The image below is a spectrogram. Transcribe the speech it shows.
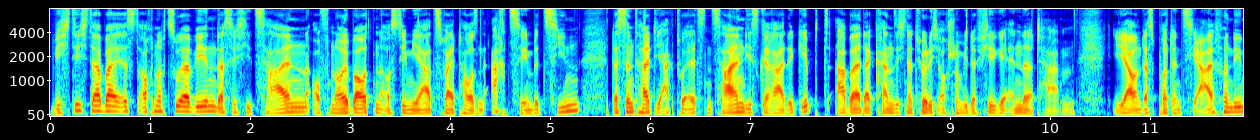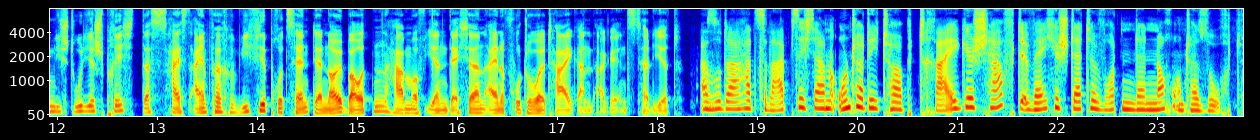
Wichtig dabei ist auch noch zu erwähnen, dass sich die Zahlen auf Neubauten aus dem Jahr 2018 beziehen. Das sind halt die aktuellsten Zahlen, die es gerade gibt, aber da kann sich natürlich auch schon wieder viel geändert haben. Ja, und das Potenzial, von dem die Studie spricht, das heißt einfach, wie viel Prozent der Neubauten haben auf ihren Dächern eine Photovoltaikanlage installiert. Also da hat es Leipzig dann unter die Top 3 geschafft. Welche Städte wurden denn noch untersucht?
